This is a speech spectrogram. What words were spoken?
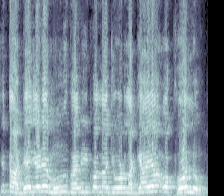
ਤੇ ਤੁਹਾਡੇ ਜਿਹੜੇ ਮੂੰਹ ਨੂੰ ਫੈਵੀਕੋਲ ਦਾ ਜੋੜ ਲੱਗਿਆ ਆ, ਉਹ ਖੋਲ ਲਓ।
